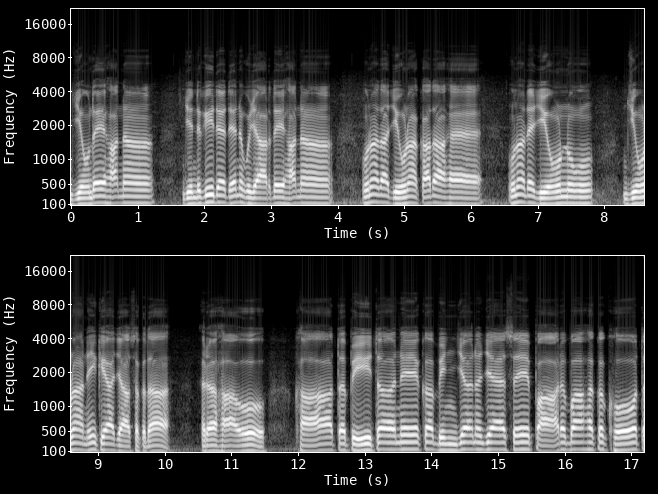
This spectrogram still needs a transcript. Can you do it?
ਜਿਉਂਦੇ ਹਨ ਜ਼ਿੰਦਗੀ ਦੇ ਦਿਨ ਗੁਜ਼ਾਰਦੇ ਹਨ। ਉਹਨਾਂ ਦਾ ਜਿਉਣਾ ਕਾਹਦਾ ਹੈ? ਉਹਨਾਂ ਦੇ ਜਿਉਣ ਨੂੰ ਜਿਉਣਾ ਨਹੀਂ ਕਿਹਾ ਜਾ ਸਕਦਾ। ਰਹਾਓ, ਖਾਤ ਪੀਤ ਅਨੇਕ ਬਿੰਜਨ ਜੈਸੇ ਭਾਰ ਬਾਹਕ ਖੋਤ।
